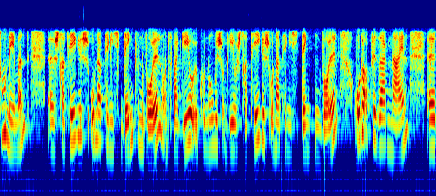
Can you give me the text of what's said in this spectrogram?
zunehmend strategisch unabhängig denken wollen, und zwar geoökonomisch und geostrategisch strategisch unabhängig denken wollen oder ob wir sagen, nein, äh,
